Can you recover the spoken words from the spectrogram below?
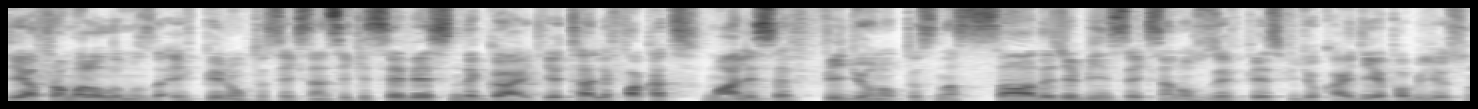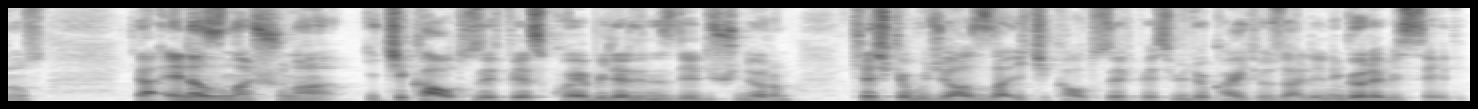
Diyafram aralığımızda f1.88 seviyesinde gayet yeterli fakat maalesef video noktasında sadece 1080 30 fps video kaydı yapabiliyorsunuz. Ya en azından şuna 2K 30 FPS koyabilirdiniz diye düşünüyorum. Keşke bu cihazda 2K 30 FPS video kayıt özelliğini görebilseydik.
